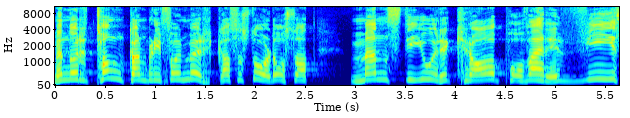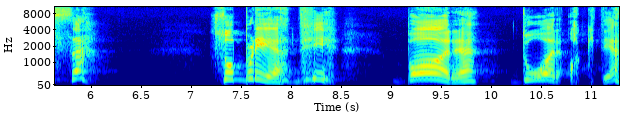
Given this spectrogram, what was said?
Men når tankene blir formørka, så står det også at mens de gjorde krav på å være vise, så ble de bare dåraktige.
